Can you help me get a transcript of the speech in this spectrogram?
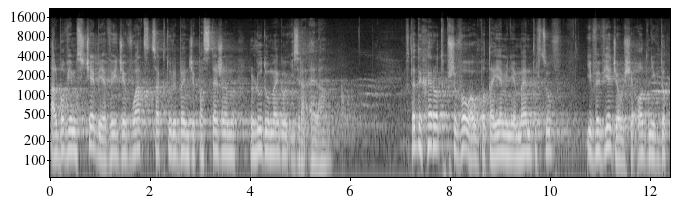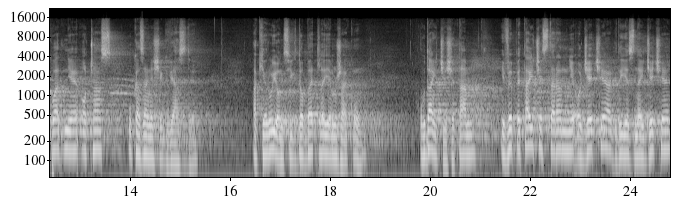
albowiem z ciebie wyjdzie władca, który będzie pasterzem ludu mego Izraela. Wtedy Herod przywołał potajemnie mędrców i wywiedział się od nich dokładnie o czas ukazania się gwiazdy. A kierując ich do Betlejem rzekł: Udajcie się tam i wypytajcie starannie o dziecię, a gdy je znajdziecie,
